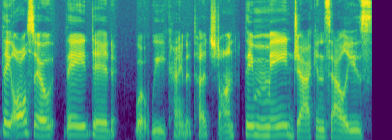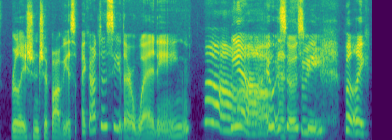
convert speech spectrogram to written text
they also they did what we kind of touched on. They made Jack and Sally's relationship obvious. I got to see their wedding. Oh, Yeah, it was so sweet. But like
